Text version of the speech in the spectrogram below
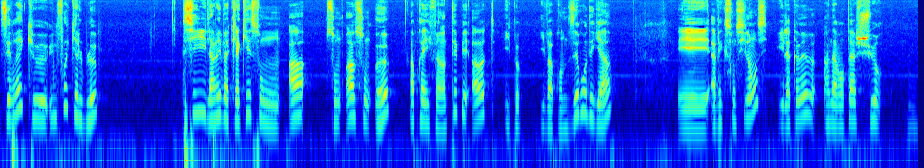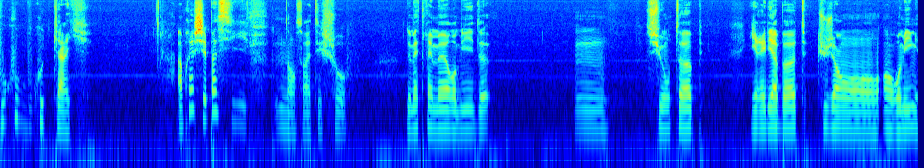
c'est vrai qu'une fois qu'elle bleu, s'il arrive à claquer son A, son A, son E, après il fait un TP out, il, va prendre 0 dégâts. Et avec son silence, il a quand même un avantage sur beaucoup, beaucoup de carry. Après, je sais pas si... Non, ça aurait été chaud. De mettre Emmer au mid. Hmm. Sion top. Irelia bot. Kuja en, roaming.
